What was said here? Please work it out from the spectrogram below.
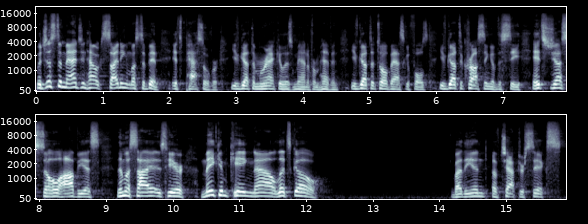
But just imagine how exciting it must have been. It's Passover. You've got the miraculous manna from heaven. You've got the 12 basketfuls. You've got the crossing of the sea. It's just so obvious. The Messiah is here. Make him king now. Let's go. By the end of chapter 6,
